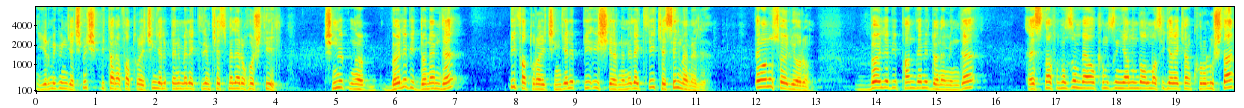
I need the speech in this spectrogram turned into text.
20 gün geçmiş bir tane fatura için gelip benim elektriğim kesmeleri hoş değil. Şimdi e, böyle bir dönemde bir fatura için gelip bir iş yerinin elektriği kesilmemeli. Ben onu söylüyorum. Böyle bir pandemi döneminde esnafımızın ve halkımızın yanında olması gereken kuruluşlar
